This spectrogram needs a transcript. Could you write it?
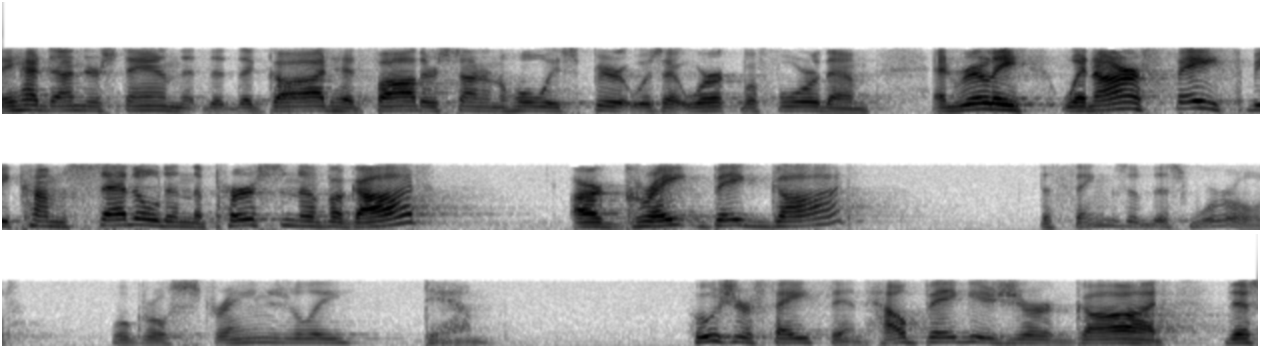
they had to understand that, that, that God had Father, Son, and Holy Spirit was at work before them. And really, when our faith becomes settled in the person of a God, our great big God, the things of this world will grow strangely dim. Who's your faith in? How big is your God this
